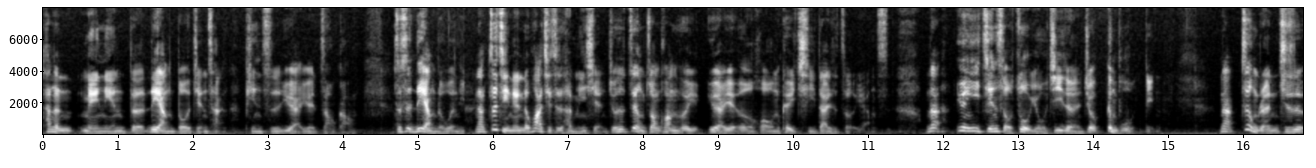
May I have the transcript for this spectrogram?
它的每年的量都减产，品质越来越糟糕。这是量的问题。那这几年的话，其实很明显，就是这种状况会越来越恶化。我们可以期待是这样子。那愿意坚守做有机的人就更不稳定。那这种人其实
